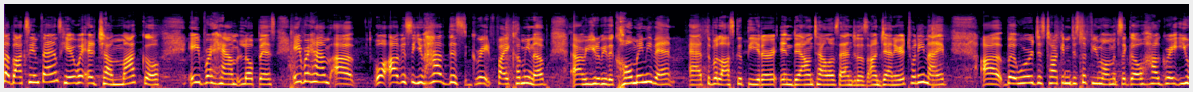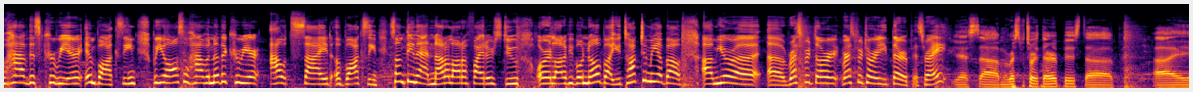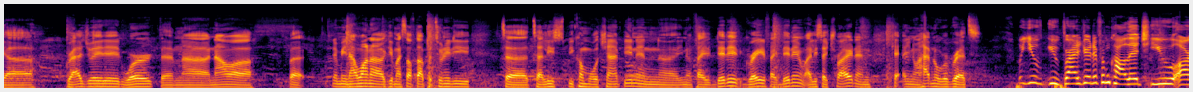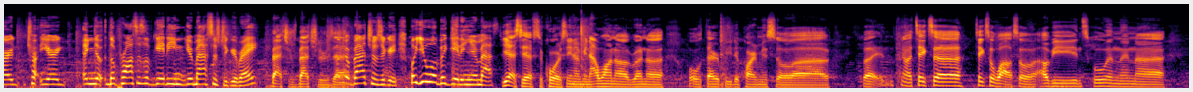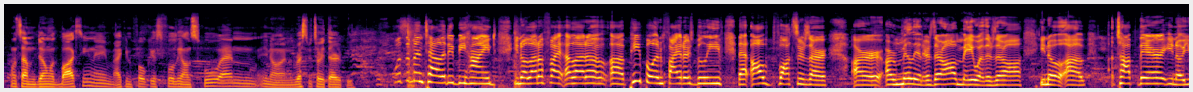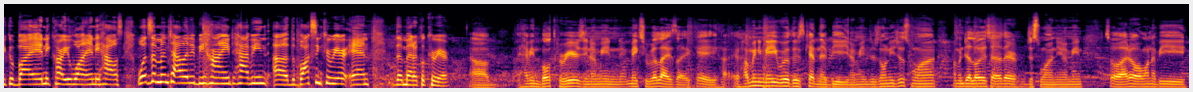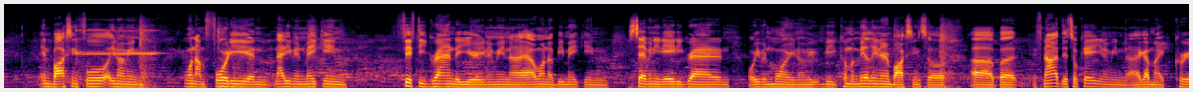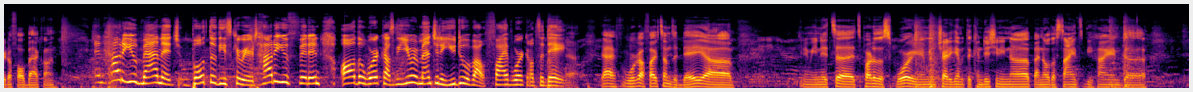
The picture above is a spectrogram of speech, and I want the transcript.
Hola, boxing fans. Here with El Chamaco, Abraham Lopez. Abraham, uh, well, obviously, you have this great fight coming up. Um, you're going to be the co main event at the Belasco Theater in downtown Los Angeles on January 29th. Uh, but we were just talking just a few moments ago how great you have this career in boxing, but you also have another career outside of boxing, something that not a lot of fighters do or a lot of people know about you. Talk to me about um, you're a, a, respiratory, respiratory therapist, right? Yes, I'm a respiratory therapist. Uh, I uh, graduated, worked, and uh, now, uh, but I mean, I want to give myself the opportunity to, to at least become world champion. And uh, you know, if I did it, great. If I didn't, at least I tried, and you know, I have no regrets. But you've you graduated from college. You are you're in the process of getting your master's degree, right? Bachelor's, bachelor's. Oh, your bachelor's degree, but you will be getting your master's. Yes, yes, of course. You know, I mean, I want to run a whole therapy department, so. Uh, but you know, it takes a takes a while. So I'll be in school, and then uh, once I'm done with boxing, I can focus fully on school and you know and respiratory therapy. What's the mentality behind you know a lot of fight a lot of uh, people and fighters believe that all boxers are are are millionaires. They're all Mayweathers. They're all you know uh, top there. You know you could buy any car you want, any house. What's the mentality behind having uh, the boxing career and the medical career? Having both careers, you know, I mean, it makes you realize like, hey, how many Mayweathers can there be? You know, I mean, there's only just one. How many De La are there? Just one. You know, what I mean, so I don't want to be in boxing full. You know, I mean, when I'm 40 and not even making 50 grand a year. You know, I mean, I, I want to be making 70 to 80 grand or even more. You know, become a millionaire in boxing. So, uh, but if not, it's okay. You know, I mean, I got my career to fall back on. And how do you manage both of these careers? How do you fit in all the workouts? You were mentioning you do about five workouts a day. Yeah, yeah I work out five times a day. Uh, I mean, it's uh, it's part of the sport. You know, I mean, try to get the conditioning up. I know the science behind uh,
